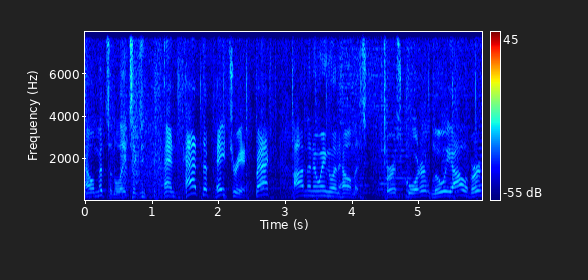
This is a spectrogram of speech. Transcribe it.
helmets in the late 60s, and Pat the Patriot back on the New England helmets. First quarter, Louis Oliver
